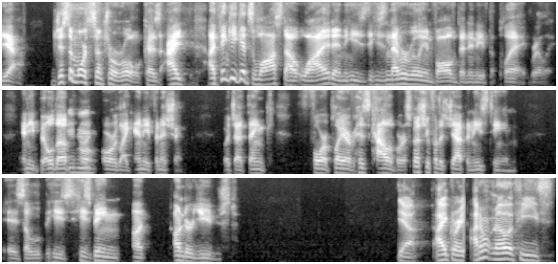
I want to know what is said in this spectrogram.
Yeah, just a more central role because I I think he gets lost out wide and he's he's never really involved in any of the play really, any build up mm-hmm. or, or like any finishing, which I think for a player of his caliber, especially for this Japanese team, is a, he's he's being un, underused. Yeah, I agree. I don't know if he's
